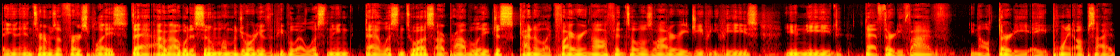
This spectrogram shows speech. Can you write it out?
in, in, terms of first place that I, I, would assume a majority of the people that listening that listen to us are probably just kind of like firing off into those lottery GPPs. You need that 35 you know, 38 point upside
